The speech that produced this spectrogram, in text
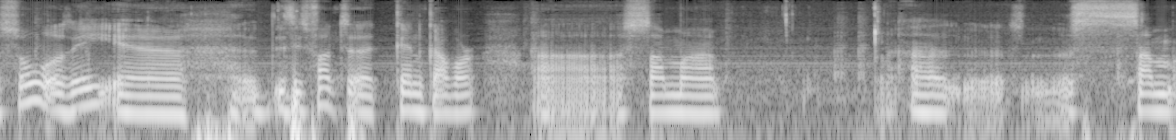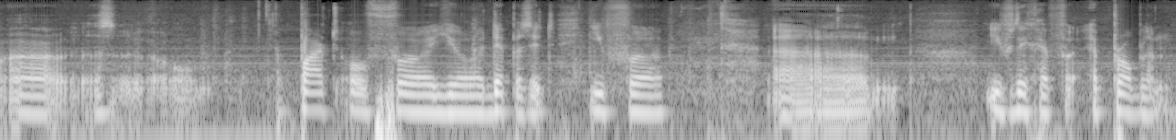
So they this fund can cover some some part of your deposit if if they have a problem.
